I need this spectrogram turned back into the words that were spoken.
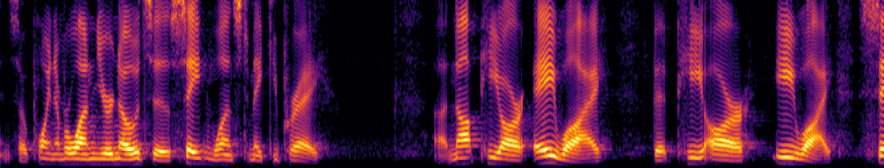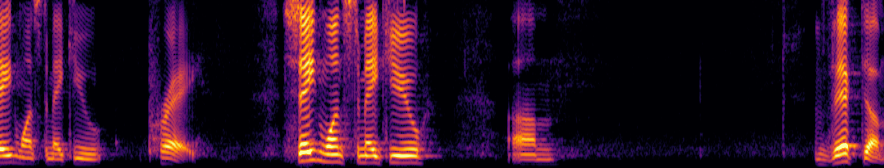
And so, point number one in your notes is Satan wants to make you prey uh, not P R A Y, but P R E Y. Satan wants to make you prey. Satan wants to make you um, victim.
